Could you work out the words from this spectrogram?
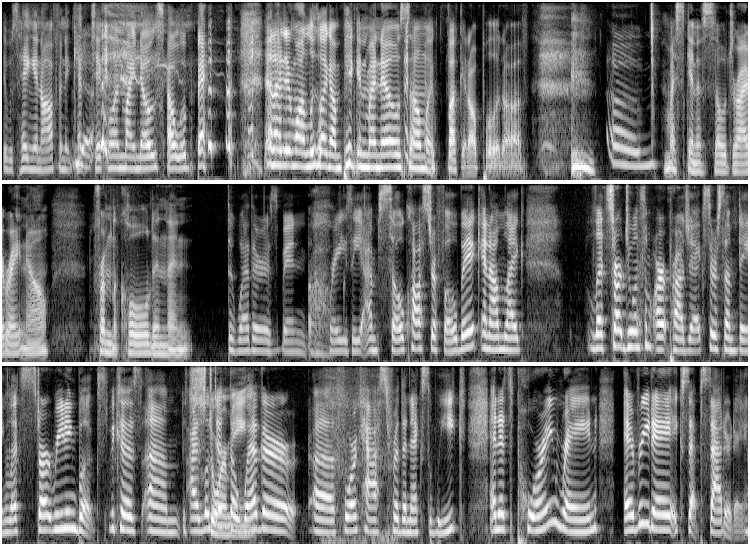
It was hanging off and it kept Yeah. tickling my nose hella bad. and I didn't want to look like I'm picking my nose, so I'm like, fuck it, I'll pull it off. um, My skin is so dry right now from the cold and then the weather has been crazy. I'm so claustrophobic and I'm like let's start doing some art projects or something. Let's start reading books because um I looked at the weather uh forecast for the next week and it's pouring rain every day except Saturday.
